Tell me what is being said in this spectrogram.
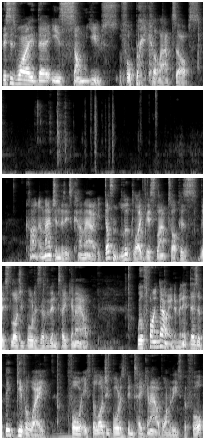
This is why there is some use for breaker laptops. Can't imagine that it's come out. It doesn't look like this laptop has, this logic board has ever been taken out. We'll find out in a minute. There's a big giveaway for if the logic board has been taken out of one of these before.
